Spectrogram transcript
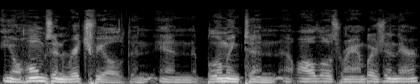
you know homes in richfield and, and bloomington all those ramblers in there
